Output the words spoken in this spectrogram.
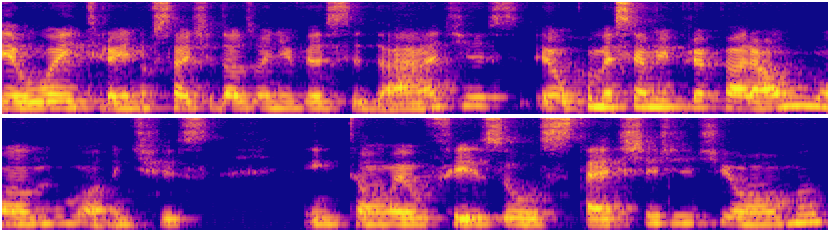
eu entrei no site das universidades, eu comecei a me preparar um ano antes. Então, eu fiz os testes de idioma.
